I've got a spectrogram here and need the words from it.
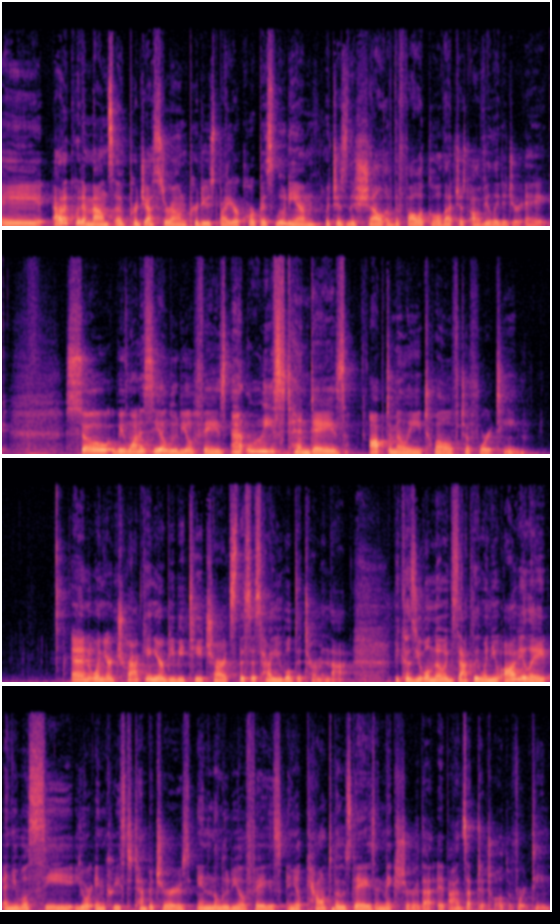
a adequate amounts of progesterone produced by your corpus luteum, which is the shell of the follicle that just ovulated your egg. So we want to see a luteal phase at least 10 days optimally 12 to 14. And when you're tracking your BBT charts, this is how you will determine that because you will know exactly when you ovulate and you will see your increased temperatures in the luteal phase and you'll count those days and make sure that it adds up to 12 to 14.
